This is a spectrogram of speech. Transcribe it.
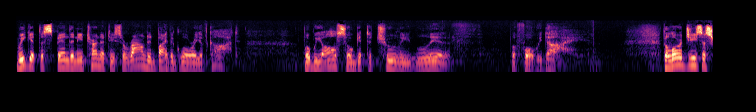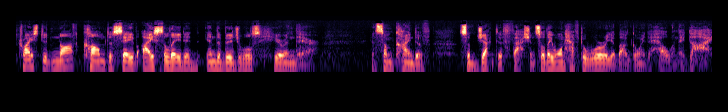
we get to spend an eternity surrounded by the glory of God. But we also get to truly live before we die. The Lord Jesus Christ did not come to save isolated individuals here and there in some kind of subjective fashion so they won't have to worry about going to hell when they die.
